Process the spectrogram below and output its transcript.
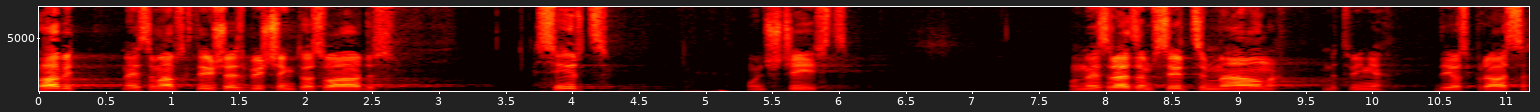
Labi, mēs esam apskatījušies bišķiņ tos vārdus - sirds un šķīsts. Un mēs redzam, sirds ir melna, bet viņa Dievs prasa,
